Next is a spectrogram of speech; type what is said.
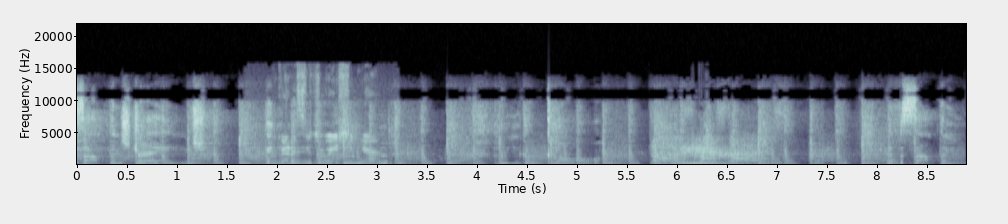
something strange. We've got a situation here. Who you gonna call? If there's something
